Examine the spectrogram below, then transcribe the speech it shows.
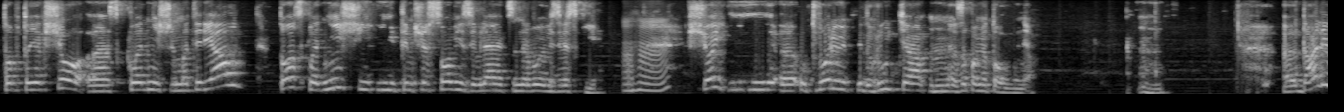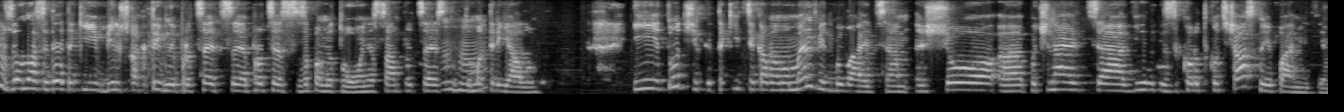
Тобто, якщо е, складніший матеріал, то складніші і тимчасові з'являються нервові зв'язки Угу. що і е, утворюють підґрунтя запам'ятовування. Е, Далі вже у нас іде такий більш активний процес це процес запам'ятовування, сам процес, тобто матеріалу. І тут такий цікавий момент відбувається, що е, починається він із короткочасної пам'яті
